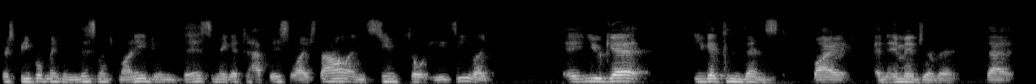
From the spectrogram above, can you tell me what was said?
there's people making this much money doing this, and they get to have this lifestyle, and it seems so easy. Like it, you get you get convinced by an image of it that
